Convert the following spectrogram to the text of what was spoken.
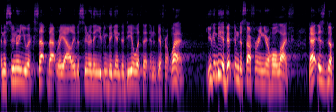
And the sooner you accept that reality, the sooner then you can begin to deal with it in a different way. You can be a victim to suffering your whole life. That is the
